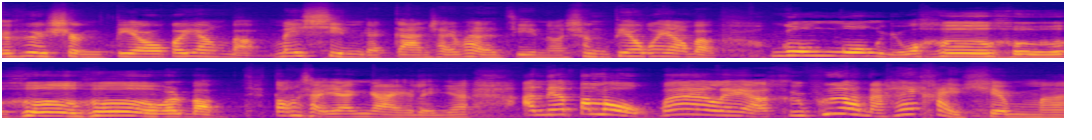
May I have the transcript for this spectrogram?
ก็คือเฉิงเตียวก็ยังแบบไม่ชินกับการใช้ภาษาจีนเนาะเฉิงเตียวก็ยังแบบงงงๆอยู่ว่าเฮ้อเฮ้อเฮ้อเฮ้อมันแบบต้องใช้ยังไงอะไรเงี้ย อันเนี้ยตลกมากเลยอ่ะ คือเพื่อนนะให้ไข่เค็มมา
